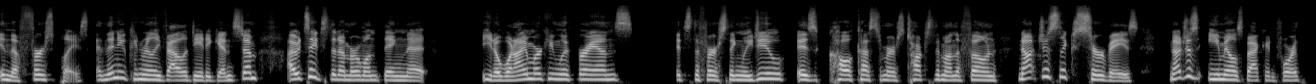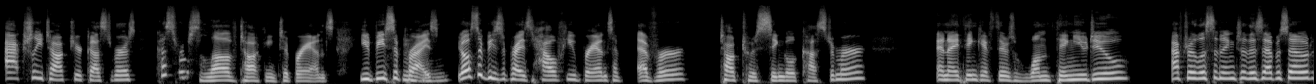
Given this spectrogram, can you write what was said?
in the first place. And then you can really validate against them. I would say it's the number one thing that, you know, when I'm working with brands, it's the first thing we do is call customers, talk to them on the phone, not just like surveys, not just emails back and forth, actually talk to your customers. Customers love talking to brands. You'd be surprised. Mm-hmm. You'd also be surprised how few brands have ever talked to a single customer. And I think if there's one thing you do after listening to this episode,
